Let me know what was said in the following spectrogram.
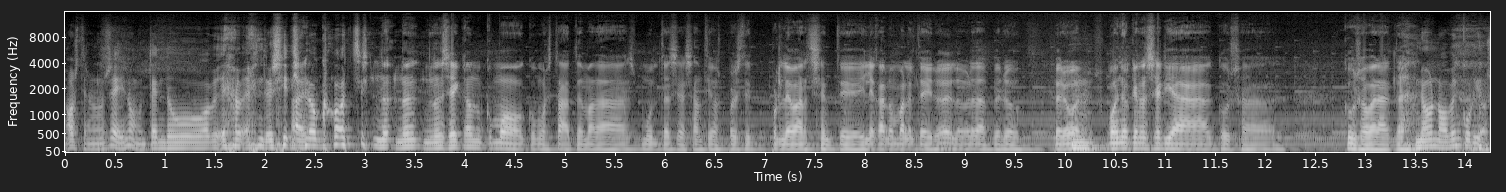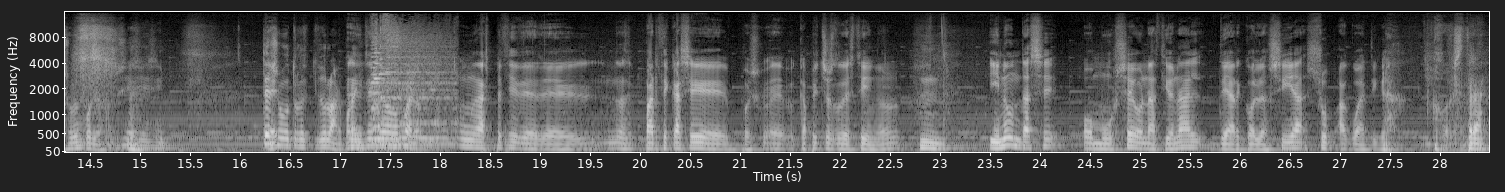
ostra, non sei, non? Entendo habendo sitio no coche. Non, non, non sei can, como, como está o tema das multas e as sancións por, este, por levar xente ilegal no maletero, eh, la verdad, pero, pero bueno, mm. supoño que non sería cousa cousa barata. No, no, ben curioso, ben curioso. Sí, sí, sí. Tes eh, outro titular por aí. Eh, teño, bueno, unha especie de, de parece case pues, eh, caprichos do destino, non? Mm. Inúndase o Museo Nacional de Arqueoloxía Subacuática. Ostra.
